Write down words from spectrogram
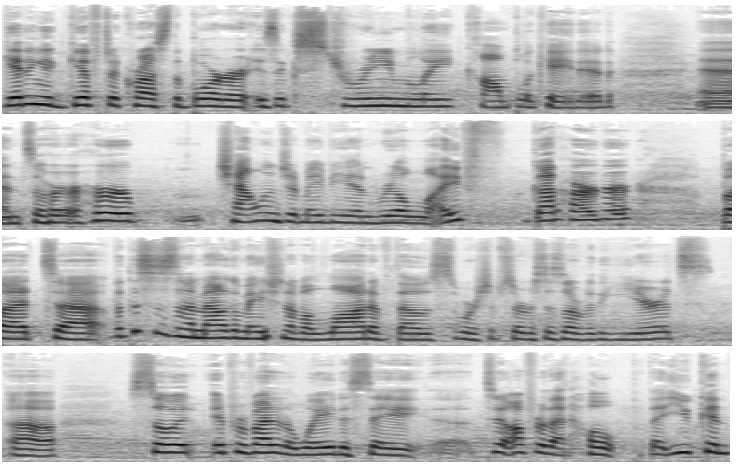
getting a gift across the border is extremely complicated. And so her, her challenge, it maybe in real life, got harder. But, uh, but this is an amalgamation of a lot of those worship services over the years. Uh, so it, it provided a way to say, uh, to offer that hope that you can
